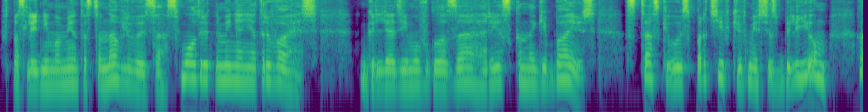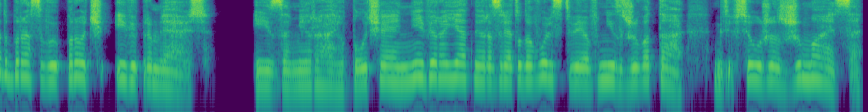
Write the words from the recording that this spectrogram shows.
В последний момент останавливается, смотрит на меня, не отрываясь. Глядя ему в глаза, резко нагибаюсь, стаскиваю спортивки вместе с бельем, отбрасываю прочь и выпрямляюсь. И замираю, получая невероятный разряд удовольствия вниз живота, где все уже сжимается,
